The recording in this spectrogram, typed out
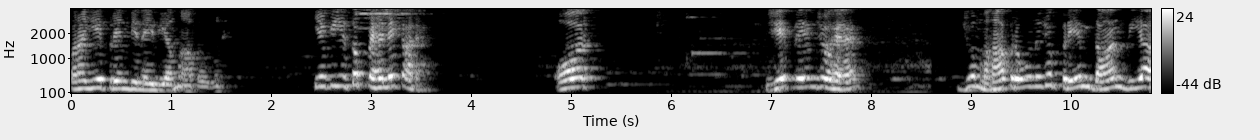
पर हाँ ये प्रेम भी नहीं दिया महाप्रभु ने। क्योंकि ये तो पहले का है। और ये प्रेम जो है, जो महाप्रभु ने जो प्रेम दान दिया,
